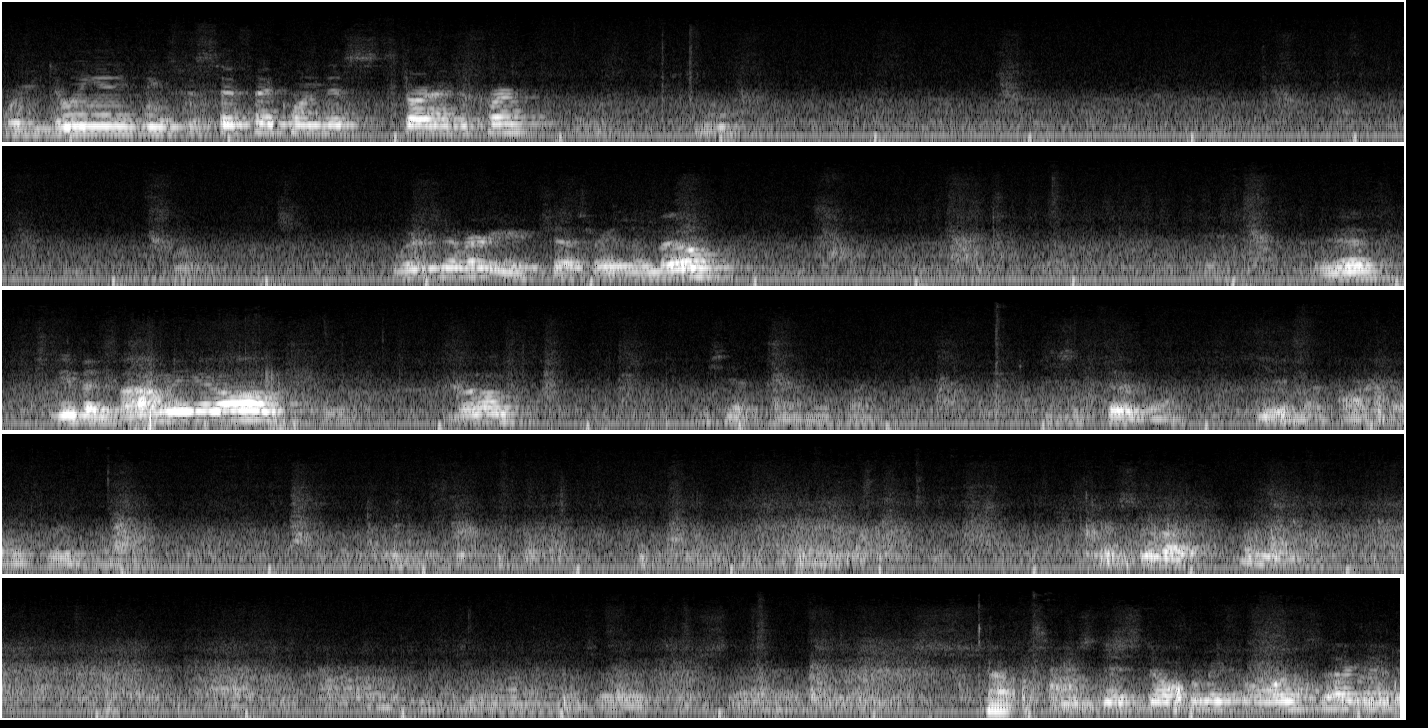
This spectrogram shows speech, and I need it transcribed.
Were you doing anything specific when this started to occur? Where does it hurt your chest? Right in the middle? Yeah. You been vomiting at all? No? You should have found me one. This is the third one. You in my pocket, all three of them. Yes, sir. No. You stay still for me for one second?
